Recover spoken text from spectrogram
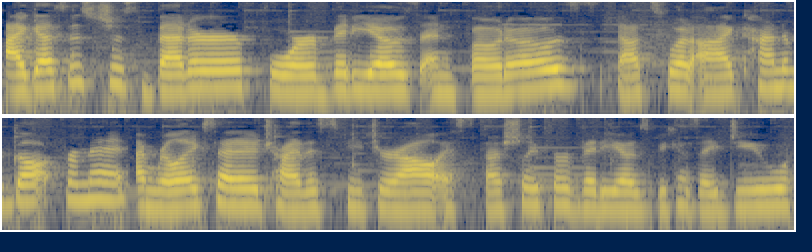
I guess it's just better for videos and photos. That's what I kind of got from it. I'm really excited to try this feature out, especially for videos because I do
